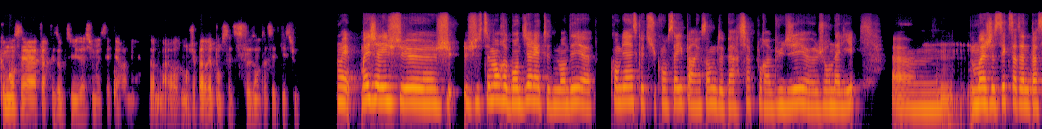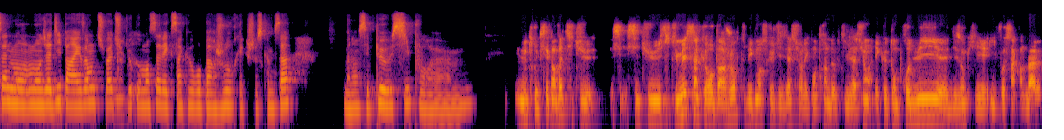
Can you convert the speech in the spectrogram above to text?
commences à faire tes optimisations, etc. Mais malheureusement, je n'ai pas de réponse satisfaisante à cette question. Oui, moi j'allais justement rebondir et te demander euh, combien est-ce que tu conseilles, par exemple, de partir pour un budget euh, journalier? Euh, moi, je sais que certaines personnes m'ont déjà dit, par exemple, tu vois, tu peux commencer avec 5 euros par jour, quelque chose comme ça. Maintenant, c'est peu aussi pour, le truc, c'est qu'en fait, si tu, si, tu, si tu mets 5 euros par jour, typiquement ce que je disais sur les contraintes d'optimisation, et que ton produit, euh, disons qu'il vaut 50 balles,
